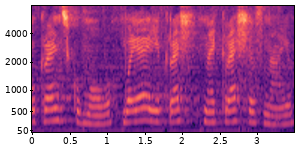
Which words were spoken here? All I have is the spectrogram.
Українську мову, бо я її краще, найкраще знаю.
